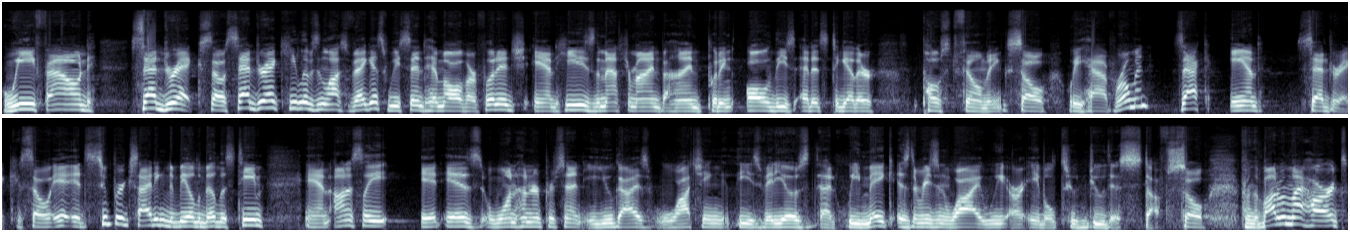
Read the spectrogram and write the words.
we found Cedric. So Cedric, he lives in Las Vegas. We send him all of our footage, and he's the mastermind behind putting all of these edits together post-filming. So we have Roman, Zach, and Cedric. So it, it's super exciting to be able to build this team, and honestly, it is 100% you guys watching these videos that we make is the reason why we are able to do this stuff. So from the bottom of my heart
